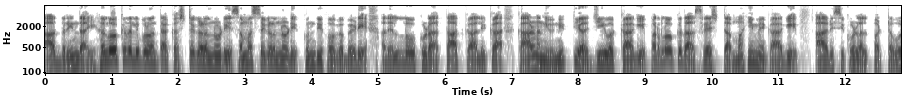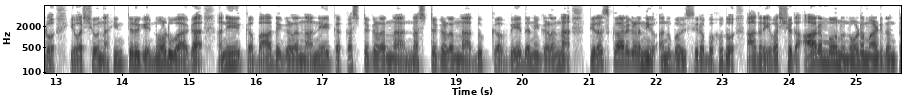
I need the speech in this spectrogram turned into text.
ಆದ್ದರಿಂದ ಇಹಲೋಕದಲ್ಲಿ ಬರುವಂತಹ ಕಷ್ಟಗಳನ್ನು ನೋಡಿ, ಸಮಸ್ಯೆಗಳನ್ನು ನೋಡಿ ಕುಂದಿ ಹೋಗಬೇಡಿ. ಅದೆಲ್ಲವೂ ಕೂಡ ತಾತ್ಕಾಲಿಕ ಕಾರಣ. ನೀವು ನಿತ್ಯ ಜೀವಕ್ಕಾಗಿ, ಪರಲೋಕದ ಶ್ರೇಷ್ಠ ಮಹಿಮೆಗಾಗಿ ಆರಿಸಿಕೊಳ್ಳಲ್ಪಟ್ಟವರು. ಈ ವರ್ಷವನ್ನು ಹಿಂತಿರುಗಿ ನೋಡುವಾಗ ಅನೇಕ ಬಾಧೆಗಳನ್ನು, ಅನೇಕ ಕಷ್ಟಗಳನ್ನ, ನಷ್ಟಗಳನ್ನ, ದುಃಖ ವೇದನೆಗಳನ್ನ, ತಿರಸ್ಕಾರಗಳನ್ನು ನೀವು ಅನುಭವಿಸಿರಬಹುದು. ಆದರೆ ಈ ವರ್ಷದ ಆರಂಭವನ್ನು ನೋಡ ಮಾಡಿದಂತ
